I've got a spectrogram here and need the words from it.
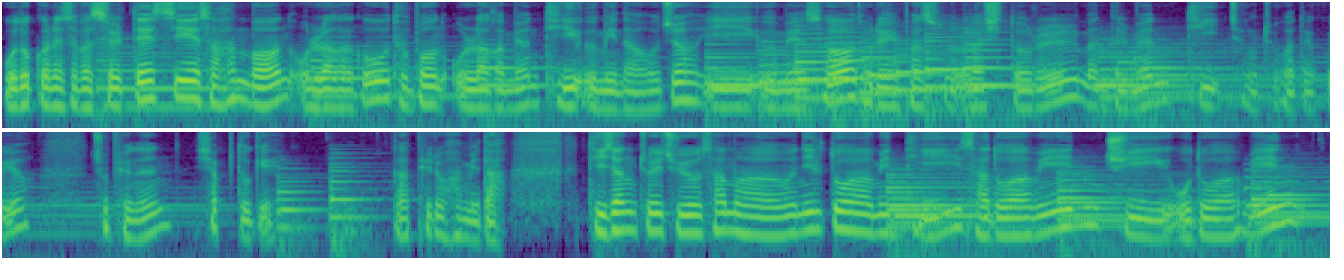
오도권에서 봤을 때 C에서 한 번 올라가고 두 번 올라가면 D 음이 나오죠. 이 음에서 도레미파솔라시도를 만들면 D장조가 되고요. 조표는 샵두 개 가 필요합니다. D장조의 주요 3화음은 1도화음인 D, 4도화음인 G, 5도화음인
